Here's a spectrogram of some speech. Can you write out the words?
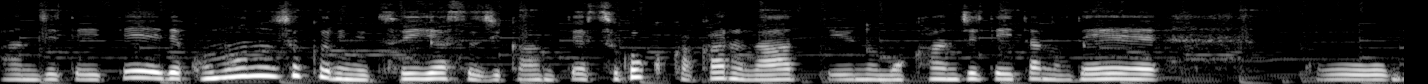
感じていてで小物作りに費やす時間ってすごくかかるなっていうのも感じていたのでこう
